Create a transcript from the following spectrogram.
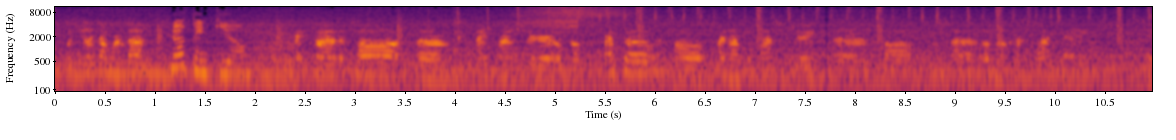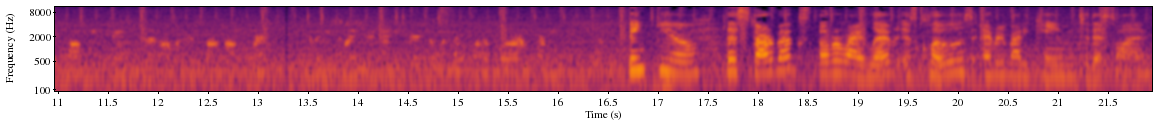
Would you like that warmed up? No, thank you. Alright, so I have a tall um, ice brown sugar oat milk espresso, a tall pineapple matcha drink, a tall uh, oat milk honey latte, a tall pink drink, Thank you. The Starbucks over where I lived is closed. Everybody came to this one.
